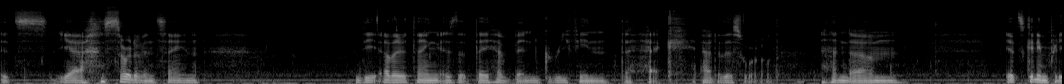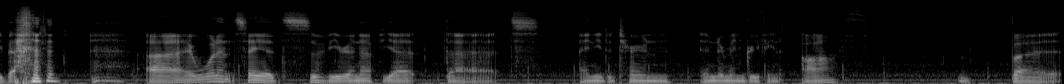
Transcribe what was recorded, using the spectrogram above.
it's, yeah, sort of insane. The other thing is that they have been griefing the heck out of this world. And, um, it's getting pretty bad. I wouldn't say it's severe enough yet that I need to turn Enderman griefing off, but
